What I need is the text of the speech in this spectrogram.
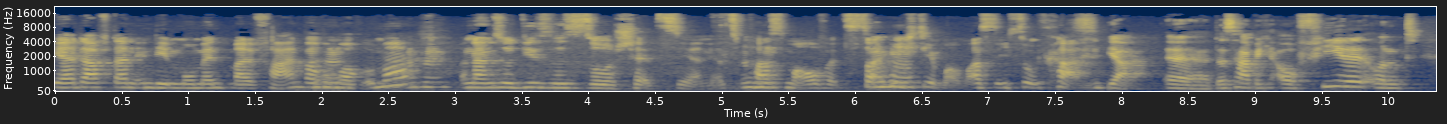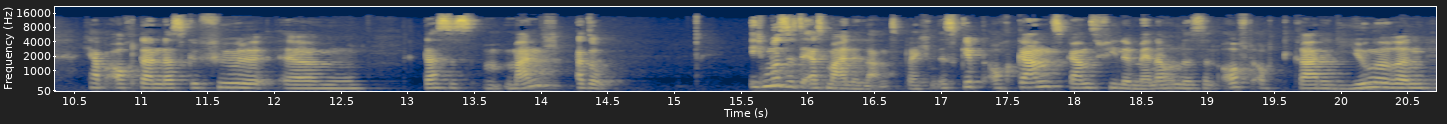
Er darf dann in dem Moment mal fahren, warum Mhm. auch immer. Mhm. Und dann so dieses, so Schätzchen, jetzt Mhm. pass mal auf, jetzt zeige Mhm. ich dir mal, was ich so kann. Ja, äh, das habe ich auch viel und ich habe auch dann das Gefühl, ähm, dass es manch, also ich muss jetzt erstmal eine Lanze brechen. Es gibt auch ganz, ganz viele Männer und es sind oft auch gerade die Jüngeren,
